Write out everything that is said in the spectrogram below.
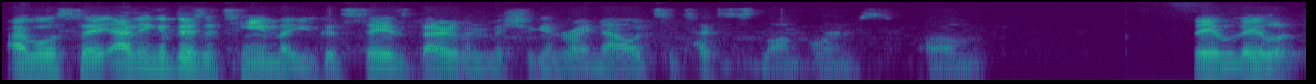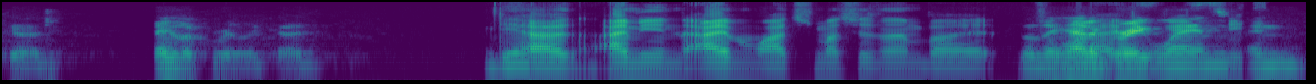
I will say, I think if there's a team that you could say is better than Michigan right now, it's the Texas Longhorns. Um, they they look good. They look really good. Yeah, I mean I haven't watched much of them, but So they had a great I've win, seen- and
